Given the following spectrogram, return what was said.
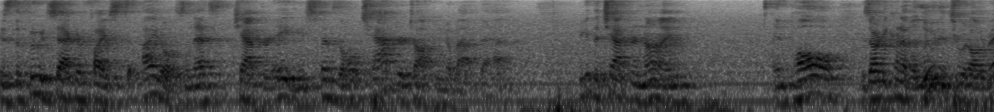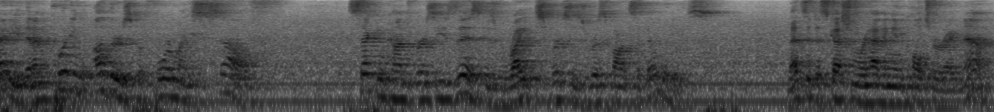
is the food sacrificed to idols, and that's chapter 8. And he spends the whole chapter talking about that. We get to chapter 9, and Paul has already kind of alluded to it already that I'm putting others before myself. Second controversy is this is rights versus responsibilities. That's a discussion we're having in culture right now.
